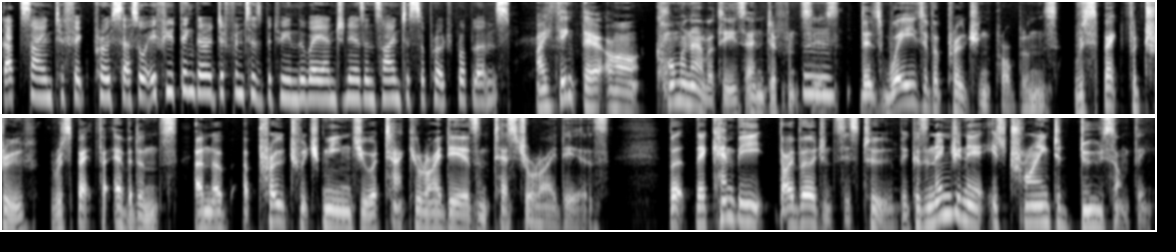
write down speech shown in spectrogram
that scientific process, or if you think there are differences between the way engineers and scientists approach problems? I think there are commonalities and differences. Mm. There's ways of approaching problems, respect for truth, respect for evidence, an a- approach which means you attack your ideas and test your ideas. But there can be divergences too, because an engineer is trying to do something,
